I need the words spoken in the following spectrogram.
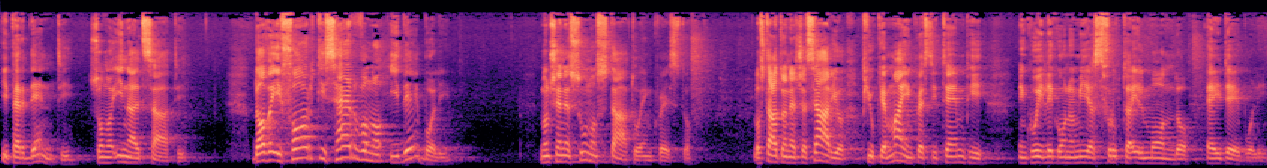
i perdenti sono innalzati, dove i forti servono i deboli. Non c'è nessuno Stato in questo. Lo Stato è necessario più che mai in questi tempi in cui l'economia sfrutta il mondo e i deboli.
